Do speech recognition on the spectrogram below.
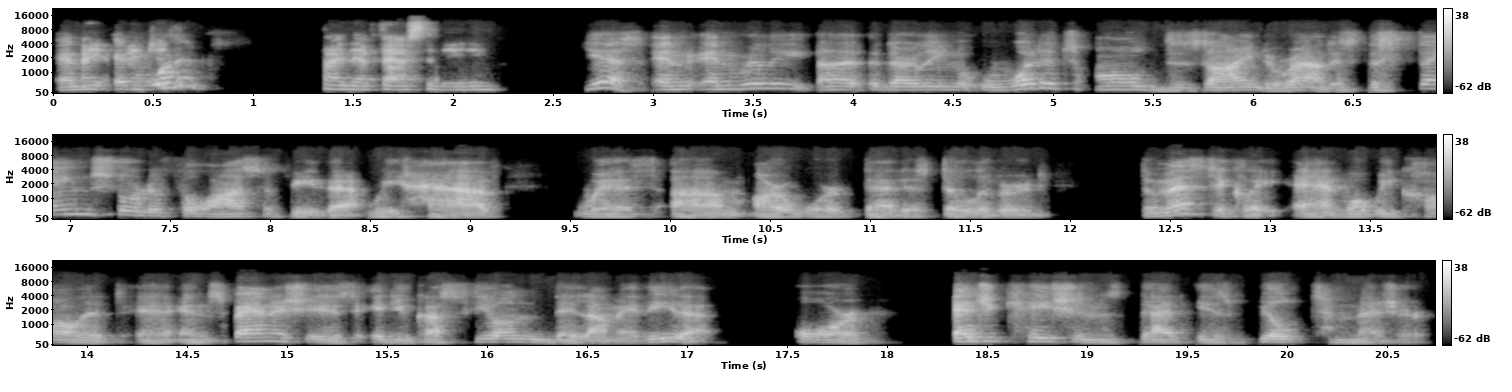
And, I- I and what just- it's find that fascinating. Yes, and and really, uh, Darlene, what it's all designed around is the same sort of philosophy that we have with um, our work that is delivered domestically, and what we call it in, in Spanish is educación de la medida, or education that is built to measure.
